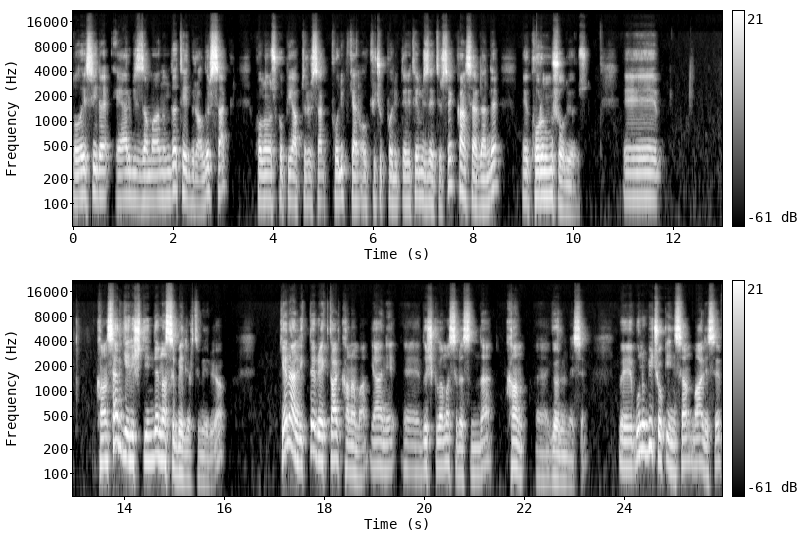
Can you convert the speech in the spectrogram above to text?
Dolayısıyla eğer biz zamanında tedbir alırsak, kolonoskopi yaptırırsak, polipken o küçük polipleri temizletirsek kanserden de e, korunmuş oluyoruz. Kanser geliştiğinde nasıl belirti veriyor? Genellikle rektal kanama yani dışkılama sırasında kan görülmesi. Bunu birçok insan maalesef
